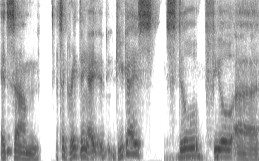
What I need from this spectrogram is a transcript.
it's um it's a great thing. I, do you guys still feel uh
